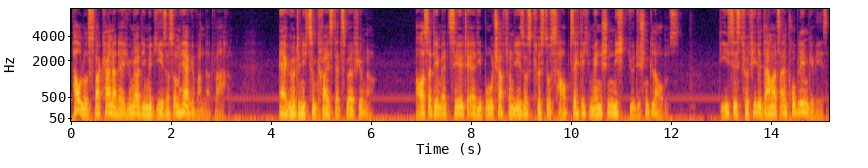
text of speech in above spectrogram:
Paulus war keiner der Jünger, die mit Jesus umhergewandert waren. Er gehörte nicht zum Kreis der zwölf Jünger. Außerdem erzählte er die Botschaft von Jesus Christus hauptsächlich Menschen nicht jüdischen Glaubens. Dies ist für viele damals ein Problem gewesen.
